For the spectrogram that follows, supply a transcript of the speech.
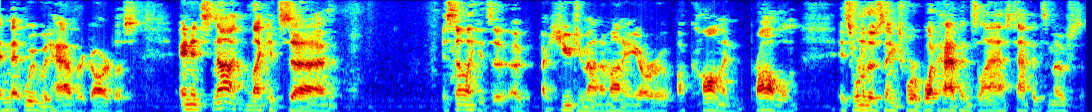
and that we would have regardless. And it's not like it's a uh, it's not like it's a, a, a huge amount of money or a, a common problem. It's one of those things where what happens last happens most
